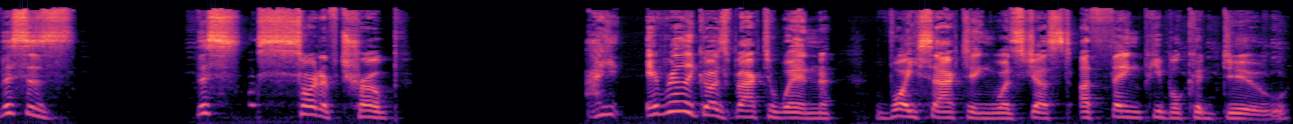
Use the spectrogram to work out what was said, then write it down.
this is this sort of trope I it really goes back to when voice acting was just a thing people could do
